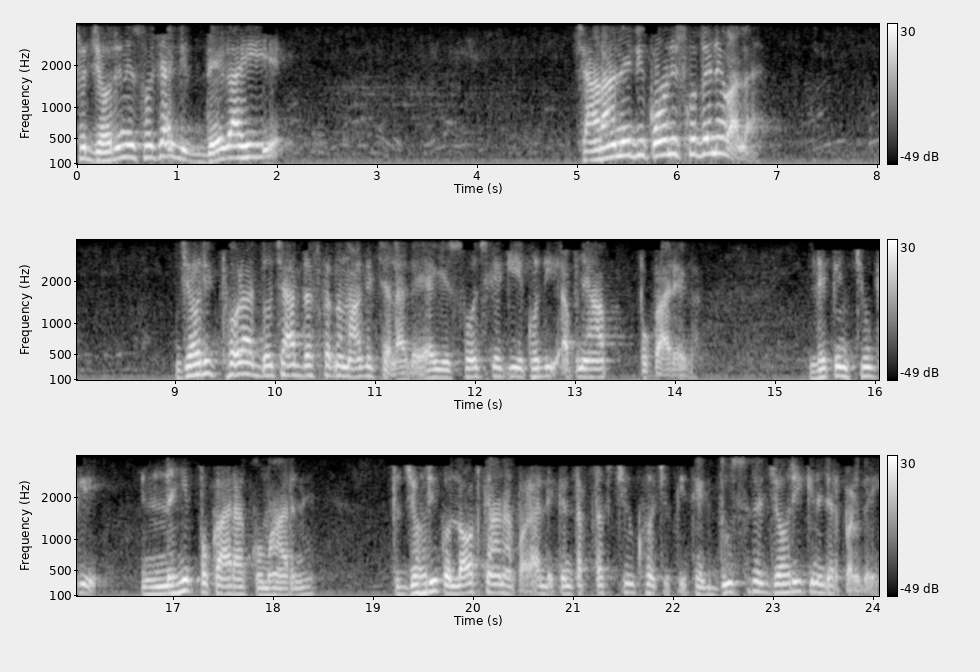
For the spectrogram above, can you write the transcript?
फिर जौहरी ने सोचा कि देगा ही ये। चार आने भी कौन इसको देने वाला है? जौहरी थोड़ा दो चार दस कदम आगे चला गया, ये सोच के कि ये खुद ही अपने आप पुकारेगा। लेकिन चूँकि नहीं पुकारा कुमार ने तो जौहरी को लौट के आना पड़ा, लेकिन तब तक चूक हो चुकी थी। एक दूसरे जौहरी की नज़र पड़ गई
